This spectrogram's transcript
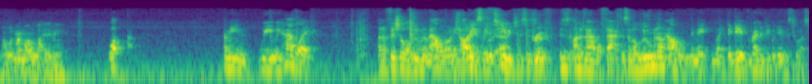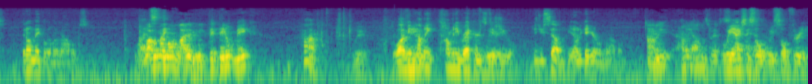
Why would my mom lie to me? Well, I mean, we, we have like an official aluminum album. I mean, That's right. obviously it was Yeah. huge. This is Proof. This is undeniable fact. It's an aluminum album. They make like they gave the record people gave this to us. They don't make aluminum albums. What? Why would my they, mom lie to me? They, they don't make, huh? Weird. Well, I mean, how many how many records Weird. did you did you sell? You know, to get your aluminum album. How many how many albums do we have to We sell? actually sold we sold three.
